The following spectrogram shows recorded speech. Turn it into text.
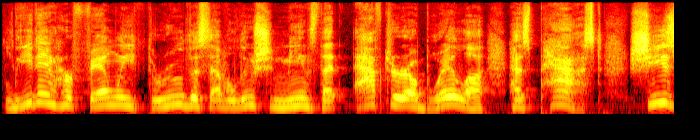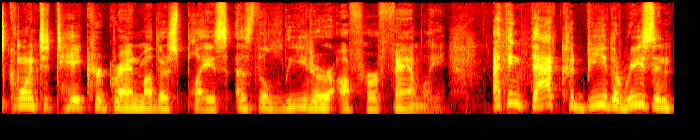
leading her family through this evolution means that after Abuela has passed, she's going to take her grandmother's place as the leader of her family. I think that could be the reason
